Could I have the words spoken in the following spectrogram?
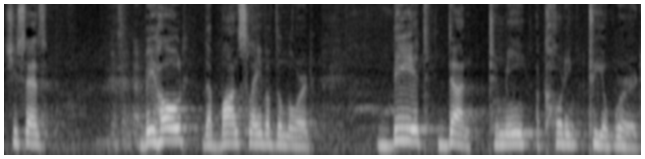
she says, Behold the bondslave of the Lord. Be it done to me according to your word.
